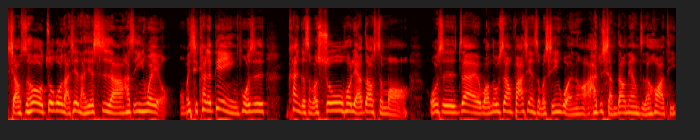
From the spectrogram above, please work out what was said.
小时候做过哪些哪些事啊，他是因为。我们一起看个电影，或者是看个什么书，或聊到什么，或是在网络上发现什么新闻，然后他就想到那样子的话题，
